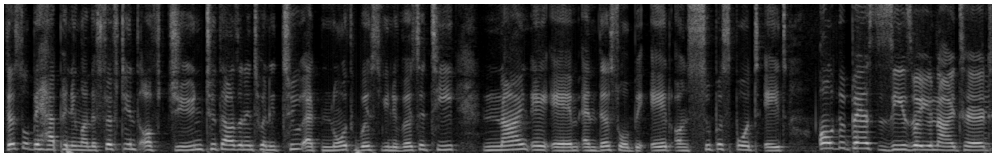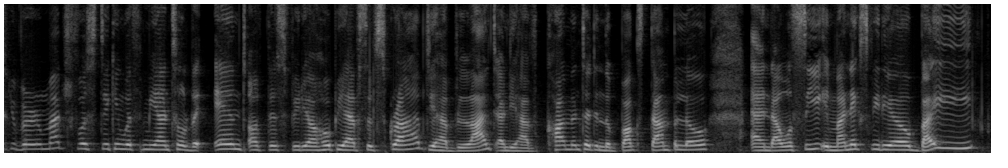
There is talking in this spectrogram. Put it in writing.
This will be happening on the 15th of June 2022 at Northwest University 9 a.m. and this will be aired on Supersport 8 all the best Zizwe United. Thank you very much for sticking with me until the end of this video. I hope you have subscribed, you have liked, and you have commented in the box down below. And I will see you in my next video. Bye.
